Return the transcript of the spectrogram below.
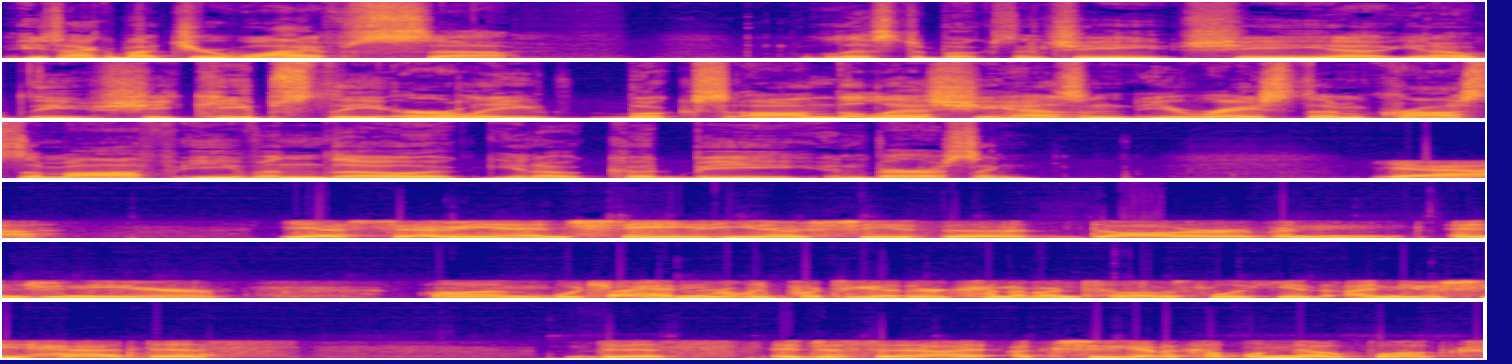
You talk about your wife's list of books, and she she uh, you know the she keeps the early books on the list. She hasn't erased them, crossed them off, even though you know it could be embarrassing. Yeah, yeah. She, I mean, and she, you know, she's the daughter of an engineer, um, which I hadn't really put together kind of until I was looking at. I knew she had this, this. It just, uh, she's got a couple notebooks,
